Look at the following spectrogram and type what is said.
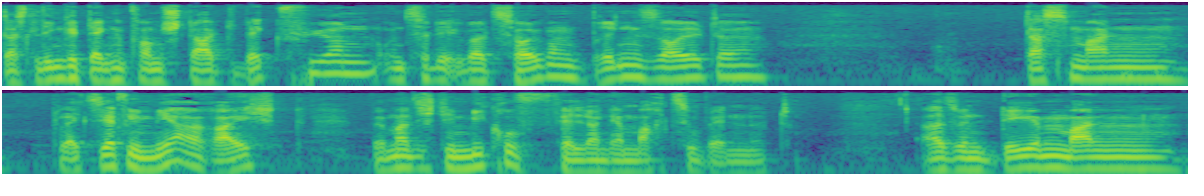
das linke Denken vom Staat wegführen und zu der Überzeugung bringen sollte, dass man vielleicht sehr viel mehr erreicht, wenn man sich den Mikrofeldern der Macht zuwendet. Also indem man,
